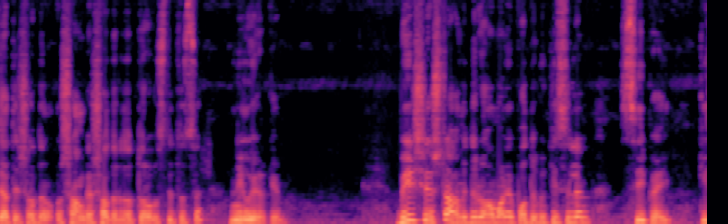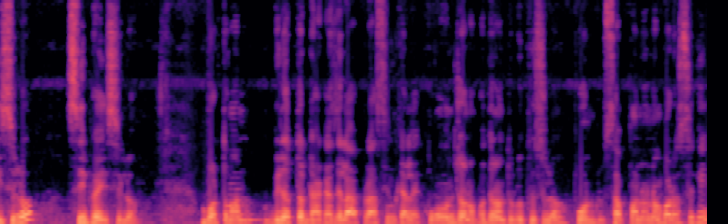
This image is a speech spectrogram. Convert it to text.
জাতিসংঘের সদর দপ্তর অবস্থিত হচ্ছে নিউ ইয়র্কে। বীর শ্রেষ্ঠ হামিদুর রহমানের পদবী কী ছিলেন? সিপাহী। কী ছিল? সিপাহী ছিল। বর্তমান বৃহত্তর ঢাকা জেলা প্রাচীনকালে কোন জনপদের অন্তর্ভুক্ত ছিল? পন্ডু ছাপ্পান্ন নম্বর হচ্ছে কি?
